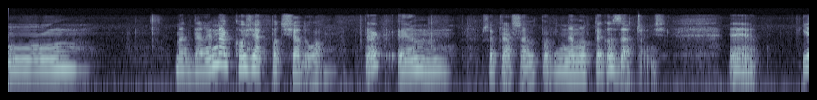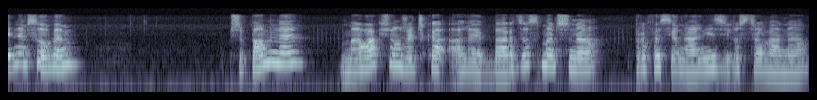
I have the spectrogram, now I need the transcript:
mm, Magdalena Koziak-Podsiadło, tak? Przepraszam, powinnam od tego zacząć. E, jednym słowem, przypomnę, mała książeczka, ale bardzo smaczna, profesjonalnie zilustrowana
